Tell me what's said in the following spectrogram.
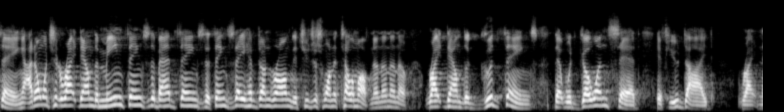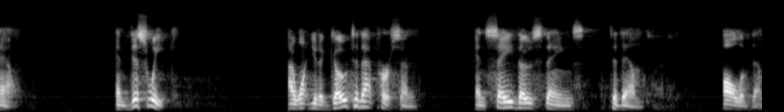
thing. I don't want you to write down the mean things, the bad things, the things they have done wrong that you just want to tell them off. No, no, no, no. Write down the good things that would go unsaid if you died right now. And this week, I want you to go to that person and say those things to them. All of them.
